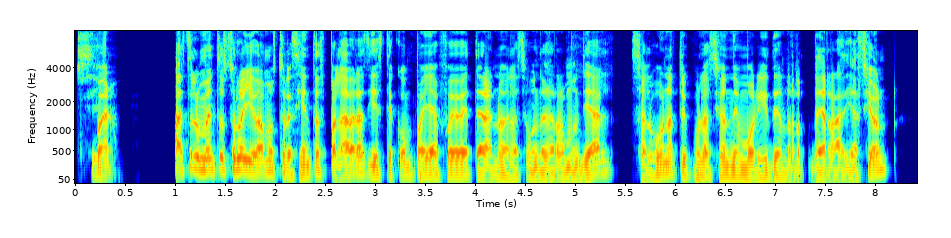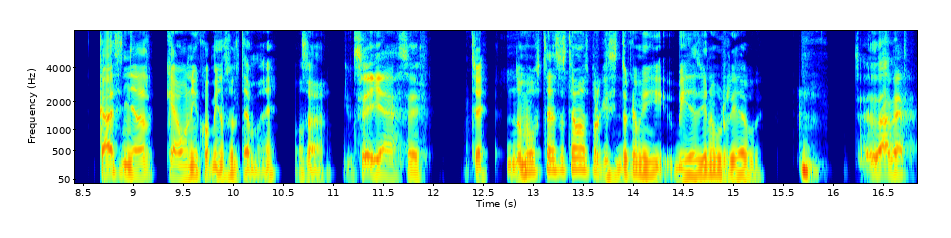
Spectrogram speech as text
Sí. Bueno, hasta el momento solo llevamos 300 palabras y este compa ya fue veterano de la Segunda Guerra Mundial, salvó una tripulación de morir de, de radiación. Cabe señalar que aún y comienzo el tema, ¿eh? O sea, Sí, ya, sí. sí. No me gustan esos temas porque siento que mi vida es bien aburrida, güey. A ver,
